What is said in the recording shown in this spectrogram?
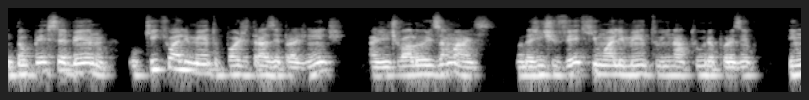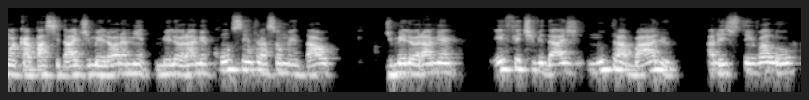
Então, percebendo o que, que o alimento pode trazer para a gente, a gente valoriza mais. Quando a gente vê que um alimento in natura, por exemplo, tem uma capacidade de melhorar minha, melhorar minha concentração mental, de melhorar minha efetividade no trabalho, cara, isso tem valor,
